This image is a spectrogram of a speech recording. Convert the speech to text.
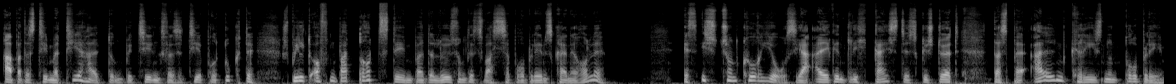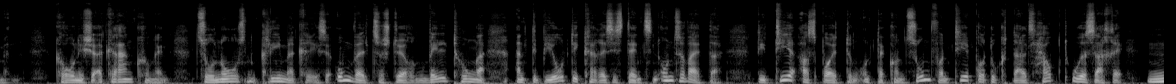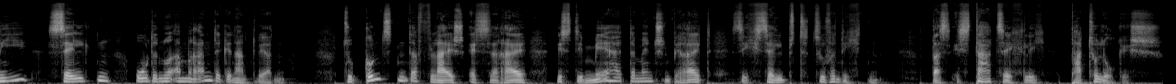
Aber das Thema Tierhaltung bzw. Tierprodukte spielt offenbar trotzdem bei der Lösung des Wasserproblems keine Rolle. Es ist schon kurios, ja eigentlich geistesgestört, dass bei allen Krisen und Problemen chronische Erkrankungen, Zoonosen, Klimakrise, Umweltzerstörung, Welthunger, Antibiotikaresistenzen usw. So die Tierausbeutung und der Konsum von Tierprodukten als Hauptursache nie, selten oder nur am Rande genannt werden. Zugunsten der Fleischesserei ist die Mehrheit der Menschen bereit, sich selbst zu vernichten. Das ist tatsächlich pathologisch.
